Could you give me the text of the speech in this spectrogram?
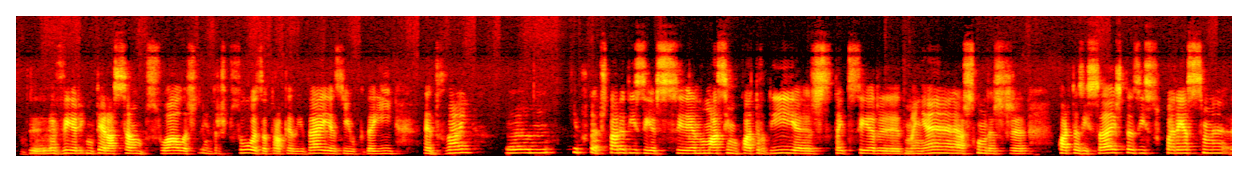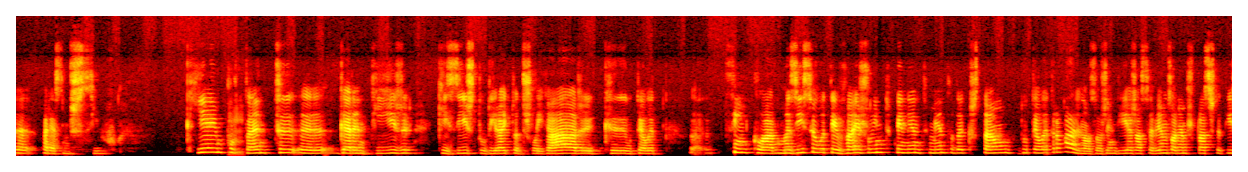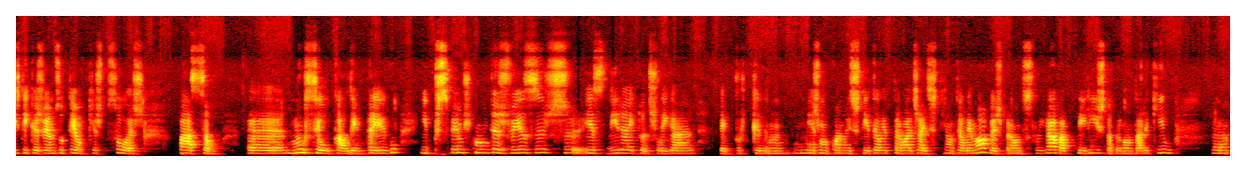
de haver interação pessoal entre as pessoas, a troca de ideias e o que daí advém. Hum, e, portanto, estar a dizer se é no máximo quatro dias, se tem de ser eh, de manhã, às segundas, eh, quartas e sextas, isso parece-me eh, parece excessivo. Que é importante garantir que existe o direito a desligar, que o tele. Sim, claro, mas isso eu até vejo independentemente da questão do teletrabalho. Nós hoje em dia já sabemos, olhamos para as estatísticas, vemos o tempo que as pessoas passam uh, no seu local de emprego e percebemos que muitas vezes esse direito a desligar é porque mesmo quando existia teletrabalho já existiam telemóveis para onde se ligava a pedir isto, a perguntar aquilo. Uh,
